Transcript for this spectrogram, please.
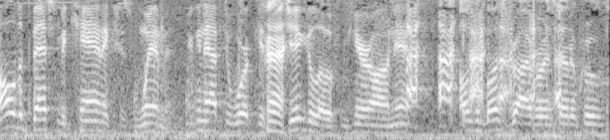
All the best mechanics is women. You're gonna have to work as a gigolo from here on in. I was a bus driver in Santa Cruz.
